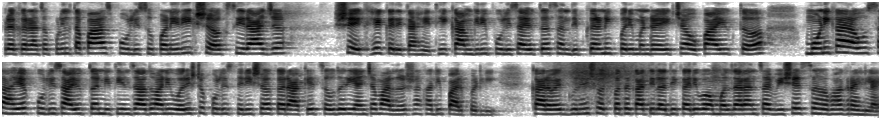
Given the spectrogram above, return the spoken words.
प्रकरणाचा पुढील तपास पोलीस उपनिरीक्षक सिराज शेख हे करीत आहेत. ही कामगिरी पोलीस आयुक्त संदीप कर्णिक परिमंडळ एकच्या उपआयुक्त मोनिका राऊत सहाय्यक पोलीस आयुक्त नितीन जाधव आणि वरिष्ठ पोलीस निरीक्षक राकेश चौधरी यांच्या मार्गदर्शनाखाली पार पडली. कारवाईत गुन्हे शोध पथकातील अधिकारी व अंमलदारांचा विशेष सहभाग राहिलाय.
